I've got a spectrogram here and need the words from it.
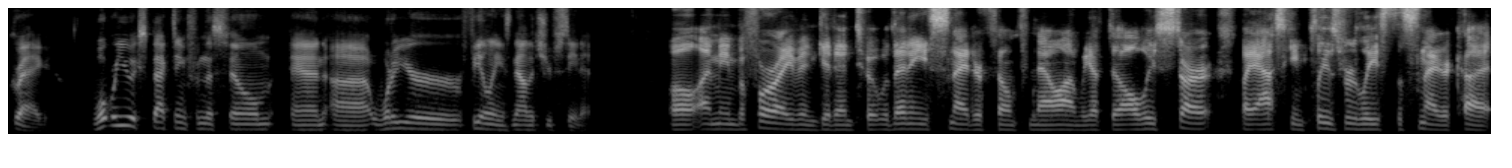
Greg, what were you expecting from this film, and uh, what are your feelings now that you've seen it? Well, I mean, before I even get into it, with any Snyder film from now on, we have to always start by asking, please release the Snyder cut.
